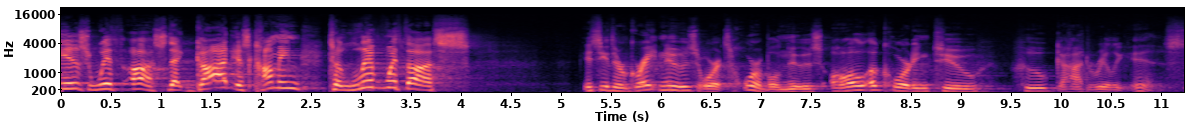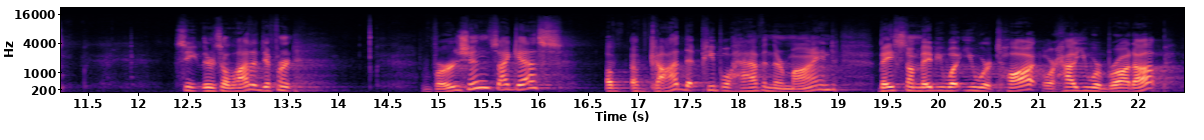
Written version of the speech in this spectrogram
is with us, that God is coming to live with us, is either great news or it's horrible news, all according to who God really is. See, there's a lot of different versions, I guess, of, of God that people have in their mind based on maybe what you were taught or how you were brought up.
